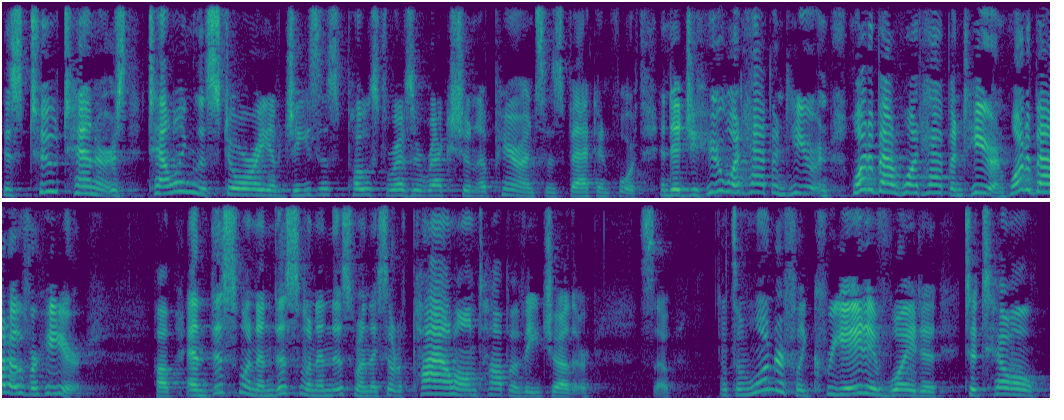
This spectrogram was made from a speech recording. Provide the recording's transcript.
is two tenors telling the story of Jesus' post resurrection appearances back and forth. And did you hear what happened here? And what about what happened here? And what about over here? Uh, and this one, and this one, and this one. They sort of pile on top of each other. So, it's a wonderfully creative way to, to tell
